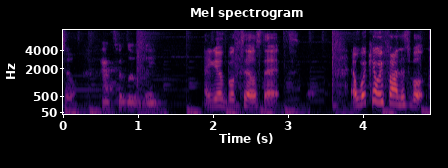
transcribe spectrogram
to. Absolutely. And your book tells that. And where can we find this book?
